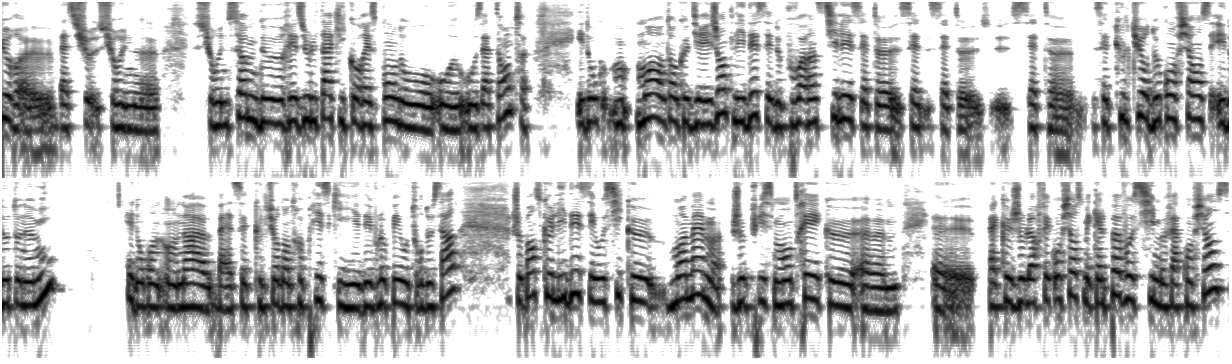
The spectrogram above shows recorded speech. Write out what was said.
euh, bah, sur, sur, une, sur une somme de résultats qui correspondent aux, attentes. Et donc, moi, en tant que dirigeante, l'idée, c'est de pouvoir instiller cette, cette, cette, cette culture de confiance et d'autonomie et donc, on, a bah, cette culture d'entreprise qui est développée autour de ça. Je pense que l'idée, c'est aussi que moi-même, je puisse montrer que euh, euh, bah, que je leur fais confiance, mais qu'elles peuvent aussi me faire confiance,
